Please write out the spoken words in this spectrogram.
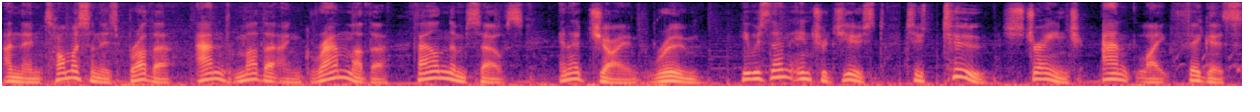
and then Thomas and his brother and mother and grandmother found themselves in a giant room. He was then introduced to two strange ant-like figures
